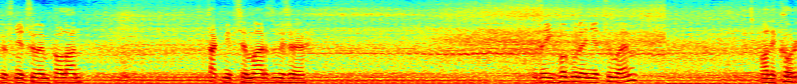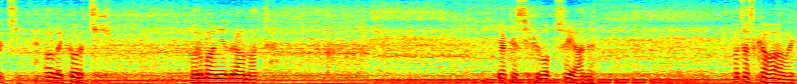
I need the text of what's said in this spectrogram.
już nie czułem kolan. Tak mi przemarzły, że że ich w ogóle nie czułem. Ale korci, ale korci. Normalnie dramat. Jak ja się chyba przejadę. Chociaż kawałek.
